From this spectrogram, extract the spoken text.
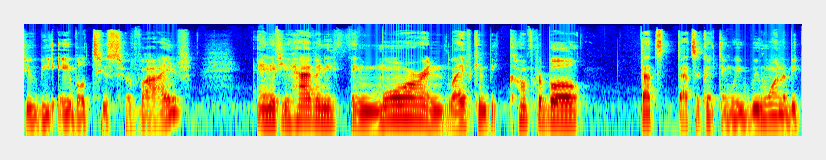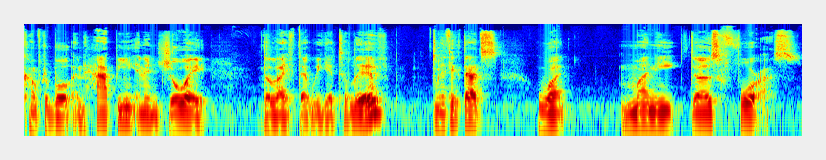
to be able to survive. And if you have anything more and life can be comfortable, that's that's a good thing. We we want to be comfortable and happy and enjoy the life that we get to live. And I think that's what money does for us.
